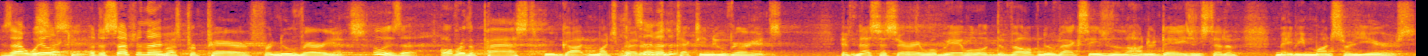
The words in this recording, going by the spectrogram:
Is that Wheels Second, a deception there? We must prepare for new variants. Who is that? Over the past, we've gotten much better at detecting new variants. If necessary, we'll be able to develop new vaccines within 100 days instead of maybe months or years.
